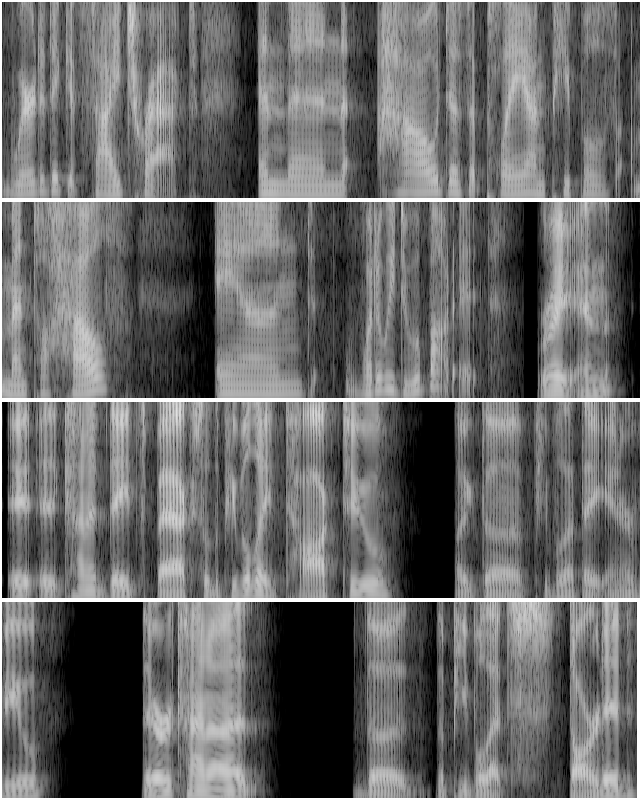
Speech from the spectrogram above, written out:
where did it get sidetracked, and then how does it play on people's mental health, and what do we do about it? Right, and it, it kind of dates back. So the people they talk to, like the people that they interview, they're kind of the the people that started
